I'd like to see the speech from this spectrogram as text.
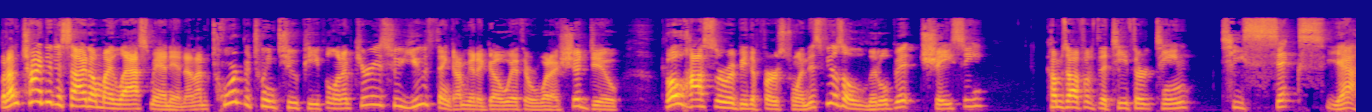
But I'm trying to decide on my last man in, and I'm torn between two people, and I'm curious who you think I'm going to go with or what I should do. Beau Hossler would be the first one. This feels a little bit chasey. Comes off of the T13, T6. Yeah,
